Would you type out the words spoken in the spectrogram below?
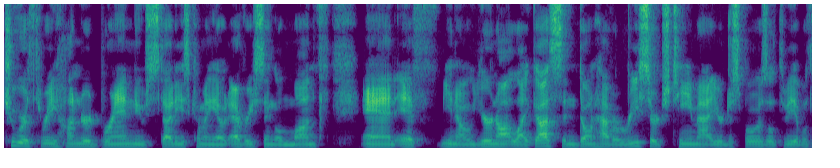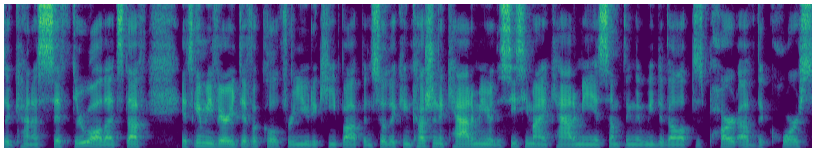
two or three hundred brand new studies coming out every single month. And if you know you're not like us and don't have a research team at your disposal to be able to kind of sift through all that stuff, it's going to be very difficult for you to keep up. And so, the Concussion Academy or the CCMI Academy is something that we developed as part of the course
